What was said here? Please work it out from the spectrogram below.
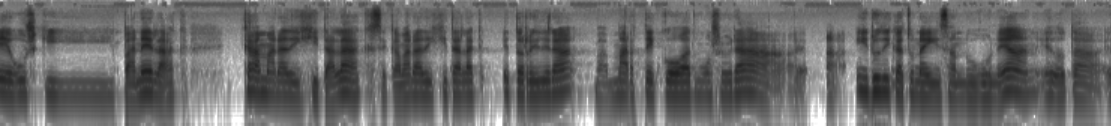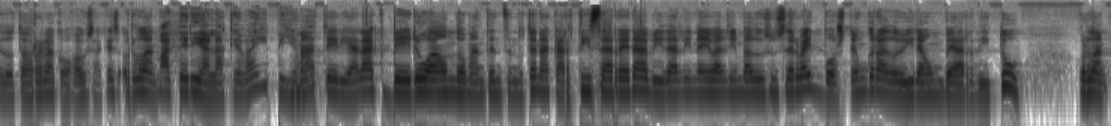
eguzki panelak, kamera digitalak, ze kamera digitalak etorri dira, ba, marteko atmosfera irudikatu nahi izan dugunean, edota, edota horrelako gauzak, ez? Orduan, materialak ebai, pilo Materialak, beroa ondo mantentzen dutenak, artizarrera bidali nahi baldin baduzu zerbait, bosteun grado iraun behar ditu. Orduan,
